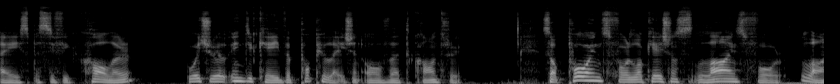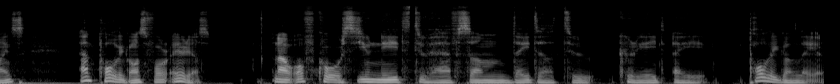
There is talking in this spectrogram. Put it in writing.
a specific color which will indicate the population of that country. So points for locations, lines for lines, and polygons for areas. Now, of course, you need to have some data to create a polygon layer.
